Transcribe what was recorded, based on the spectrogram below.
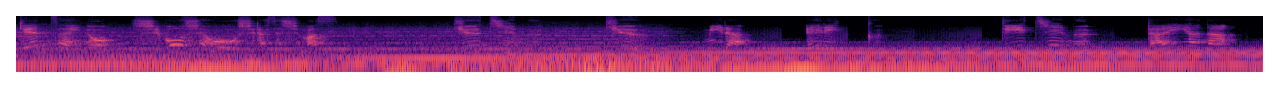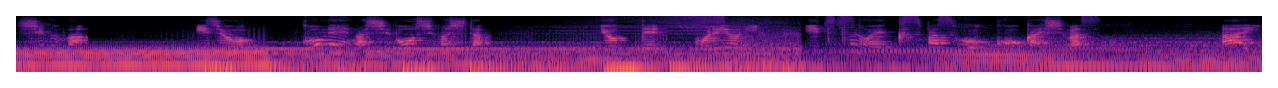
現在の死亡者をお知らせします。Q チーム Q ミラ。D チームダイアナシグマ。以上5名が死亡しました。よってこれより5つの X パスを公開します。 I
